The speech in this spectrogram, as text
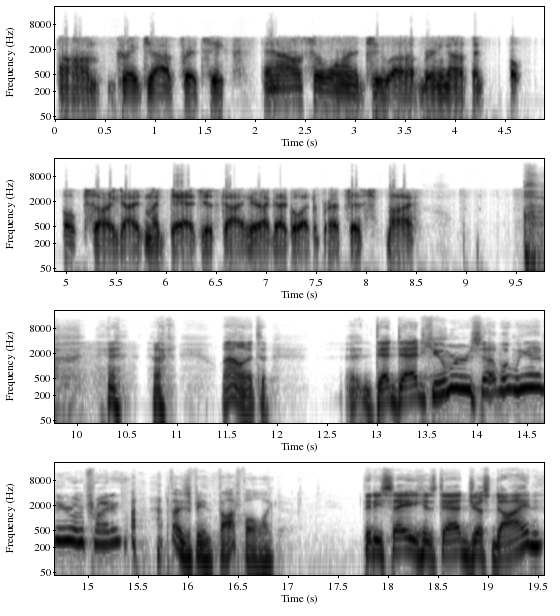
Um, great job, Fritzy. And I also wanted to uh, bring up an. Oh, oh, sorry, guys. My dad just got here. I got to go out to breakfast. Bye. Wow, that's a, uh, dead dad humor. Is that what we have here on a Friday? I thought he was being thoughtful. Like, did he say his dad just died,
